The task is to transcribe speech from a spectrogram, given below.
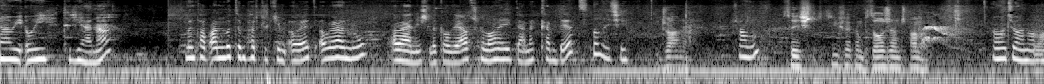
ناوی ئەوی تریانە من تاپان بتم هەردووکیم ئەوێت ئەویان و ئەوانیش لەگەڵ یا چکلۆنەی دانە کەم بێت بڵێ چی جوانە سشتیشەکەم بزۆژن چامە ئەوە جوانەوە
